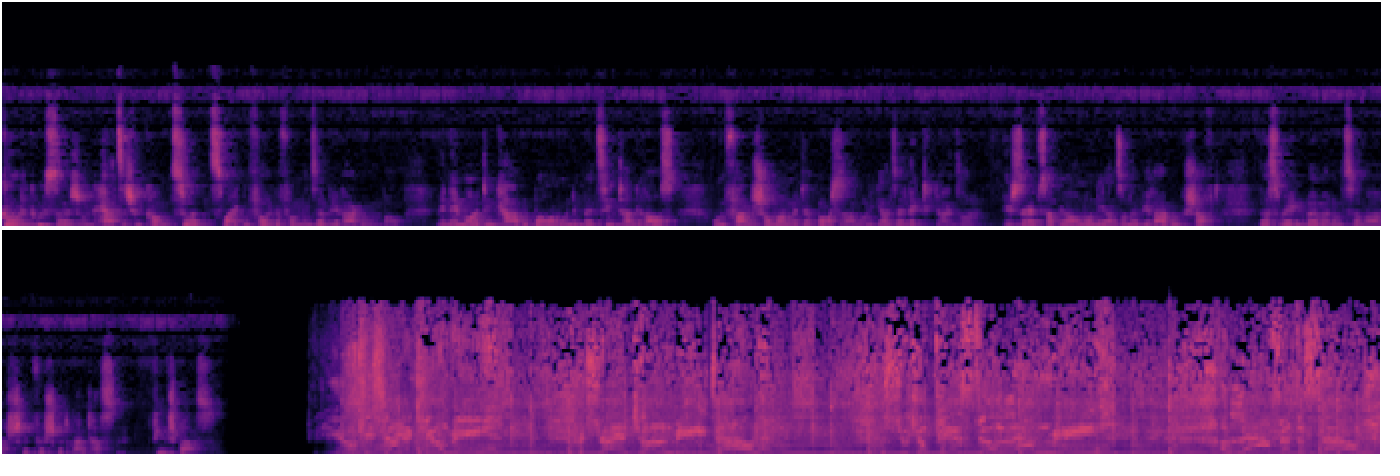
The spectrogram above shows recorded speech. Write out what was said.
Gute Grüße euch und herzlich willkommen zur zweiten Folge von unserem Virago-Umbau. Wir nehmen heute den Kabelbaum und den Benzintank raus und fangen schon mal mit der Box an, wo die ganze Elektrik rein soll. Ich selbst habe ja auch noch nie an so einer Virago geschafft, deswegen werden wir uns da mal Schritt für Schritt rantasten. Viel Spaß! Laugh at the sound.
